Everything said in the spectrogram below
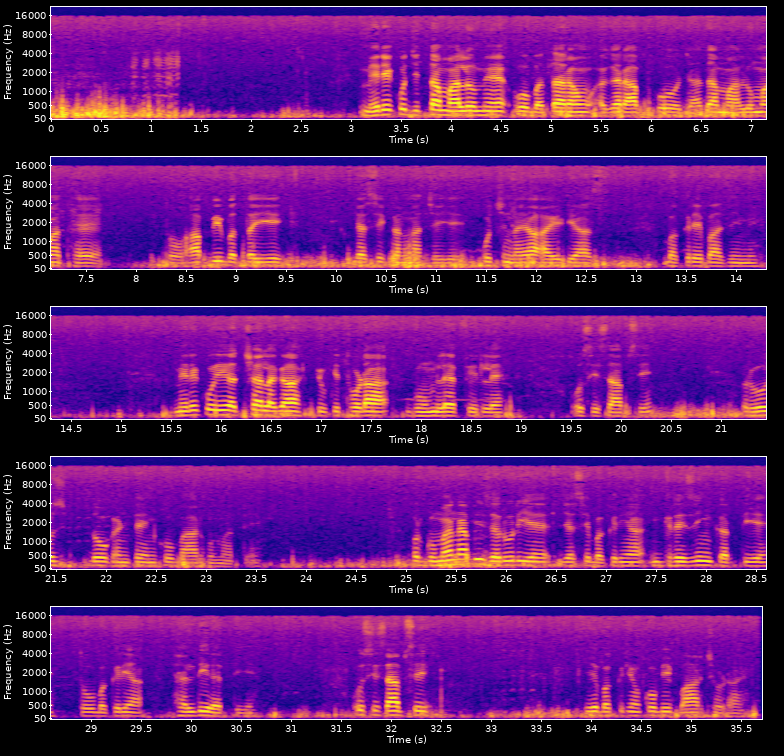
मेरे को जितना मालूम है, वो बता रहा हूँ। अगर आपको ज़्यादा मालूम है तो आप भी बताइए कैसे करना चाहिए। कुछ नया आइडियाज़ बकरेबाजी में। मेरे को ये अच्छा लगा, क्योंकि थोड़ा घूम ले, फिर ले। उस हिसाब से रोज़ दो घंटे इनको बाहर घुमाते हैं। और घुमाना भी ज़रूरी है। जैसे बकरियाँ ग्रेजिंग करती है तो बकरियाँ हेल्दी रहती है। उस हिसाब से ये बकरियों को भी बाहर छोड़ा है।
